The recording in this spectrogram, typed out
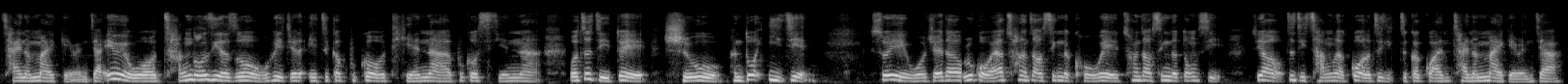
才能卖给人家。因为我尝东西的时候，我会觉得，哎，这个不够甜呐，不够咸呐。我自己对食物很多意见，所以我觉得，如果我要创造新的口味，创造新的东西，就要自己尝了过了自己这个关，才能卖给人家。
